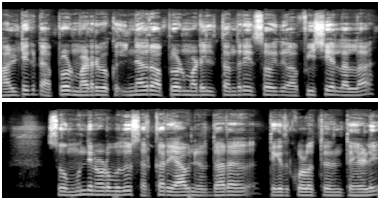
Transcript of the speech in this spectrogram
ಹಾಲ್ ಟಿಕೆಟ್ ಅಪ್ಲೋಡ್ ಮಾಡಿರಬೇಕು. ಇನ್ನಾದರೂ ಅಪ್ಲೋಡ್ ಮಾಡಿಲ್ತಂದರೆ ಸೊ ಇದು ಅಫಿಷಿಯಲ್ ಅಲ್ಲ. ಸೊ ಮುಂದೆ ನೋಡ್ಬೋದು ಸರ್ಕಾರ ಯಾವ ನಿರ್ಧಾರ ತೆಗೆದುಕೊಳ್ಳುತ್ತದೆ ಅಂತ ಹೇಳಿ.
